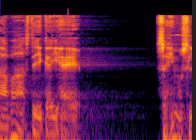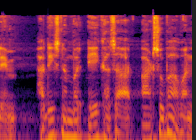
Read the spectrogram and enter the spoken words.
आवाज़ दी गई है। सही मुस्लिम, हदीस नंबर एक हज़ार आठ सौ बावन।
